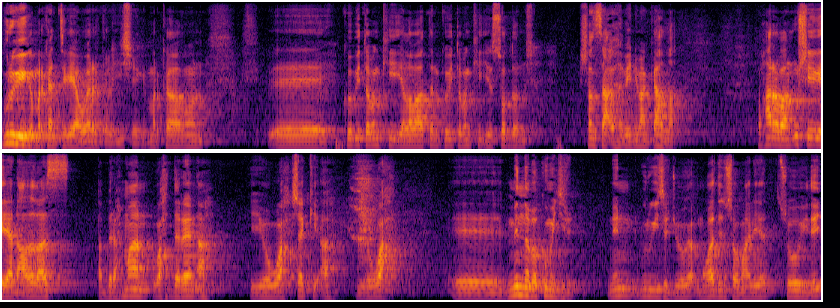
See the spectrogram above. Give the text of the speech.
gurigeyga markaan tegayaa weerarka la ii sheegay. Marka oon koob iyo tobankii iyo labaatan koob iyo tobankii iyo soddon shan saac oo ka hadla. Waxaan rabaa aan u sheegayaa dhacdadaas. Cabdiraxmaan wax dareen ah iyo wax shaki ah iyo wax midnaba kuma jirin. Nin gurigiisa jooga muwaadin soomaaliyeed soo hoyday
